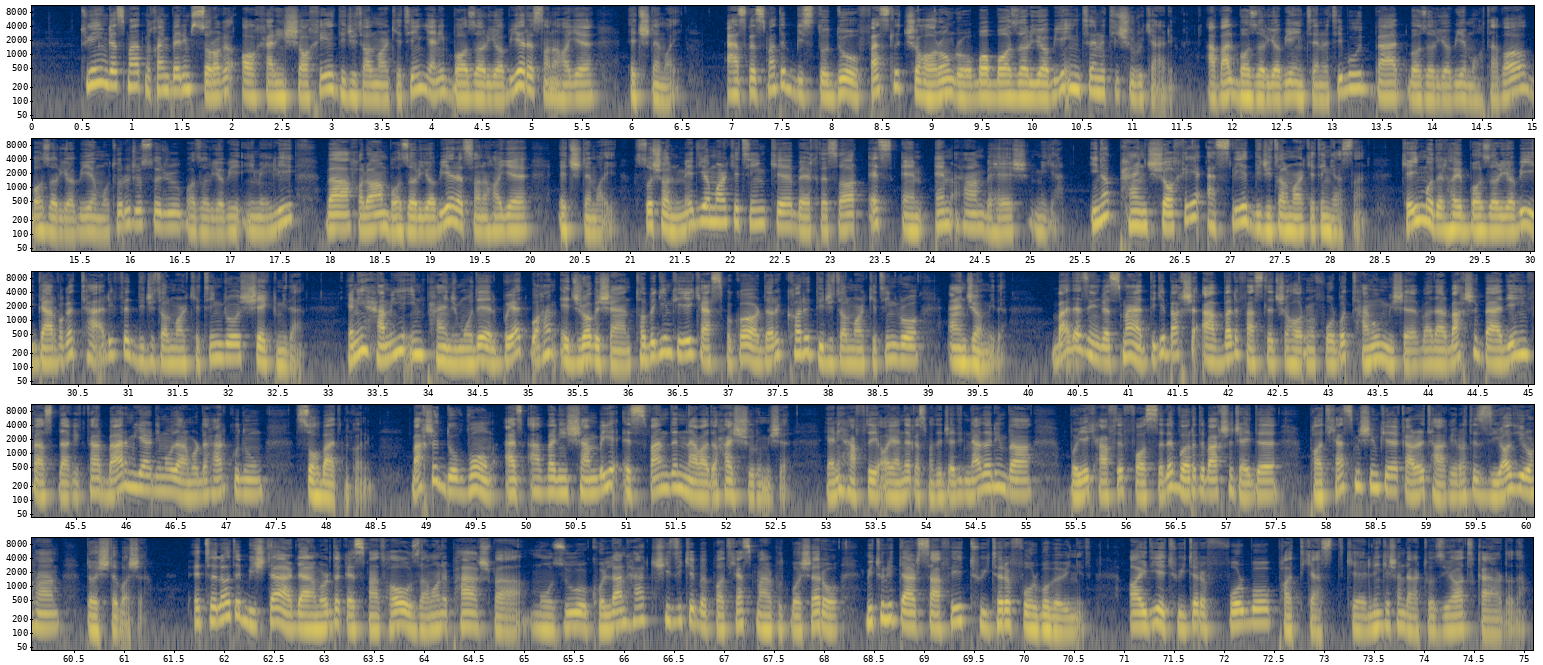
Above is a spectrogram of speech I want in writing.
توی این قسمت می‌خوایم بریم سراغ آخرین شاخه digital marketing یعنی بازاریابی رسانه های اجتماعی. از قسمت 22 فصل چهارم رو با بازاریابی اینترنتی شروع کردیم. اول بازاریابی اینترنتی بود بعد بازاریابی محتوا بازاریابی موتور جستجو بازاریابی ایمیلی و حالا هم بازاریابی رسانه های اجتماعی. social media marketing که به اختصار SMM هم بهش میگن. اینا پنج شاخه اصلی digital marketing هستن که این مدل های بازاریابی در واقع تعریف digital marketing رو شکل میدن. یعنی همه این پنج مدل باید با هم اجرا بشن تا بگیم که یک کسب و کار داره کار digital marketing رو انجام میده. بعد از این قسمت دیگه بخش اول فصل چهارم فوربو تموم میشه و در بخش بعدی این فصل دقیق تر برمیگردیم و در مورد هر کدوم صحبت می‌کنیم. بخش دوم از اولین شنبه اسفند 98 شروع میشه. یعنی هفته آینده قسمت جدید نداریم و با یک هفته فاصله وارد بخش جدید پادکست میشیم که قراره تغییرات زیادی رو هم داشته باشه. اطلاعات بیشتر در مورد قسمت ها و زمان پخش و موضوع و کلا هر چیزی که به پادکست مربوط باشه رو می‌تونید در صفحه توییتر فوربو ببینید. ID توییتر فوربو پادکست که لینکش در توضیحات قرار دادم.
